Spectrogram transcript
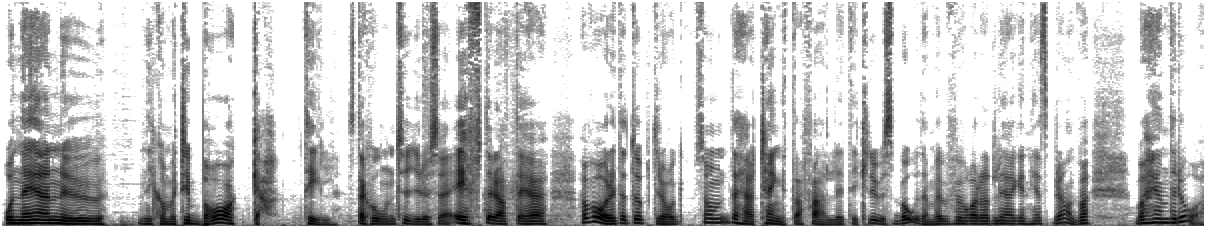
Och när nu ni kommer tillbaka till station Tyresö efter att det har varit ett uppdrag som det här tänkta fallet i Krusboda med bevarad lägenhetsbrand. Vad, vad händer då?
